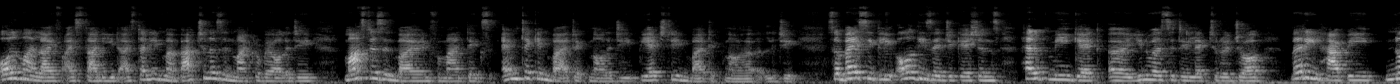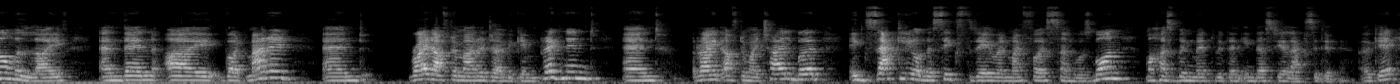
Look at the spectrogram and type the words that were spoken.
All my life I studied. I studied my bachelor's in microbiology, master's in bioinformatics, MTech in biotechnology, PhD in biotechnology. So basically all these educations helped me get a university lecturer job, very happy, normal life. And then I got married and right after marriage I became pregnant and right after my childbirth, exactly on the sixth day when my first son was born, my husband met with an industrial accident. Okay.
